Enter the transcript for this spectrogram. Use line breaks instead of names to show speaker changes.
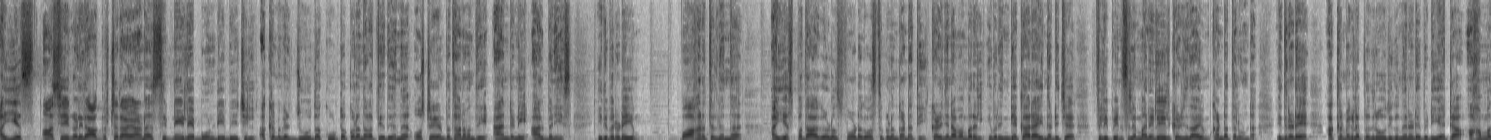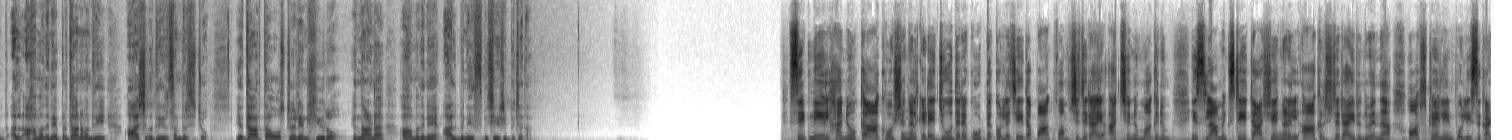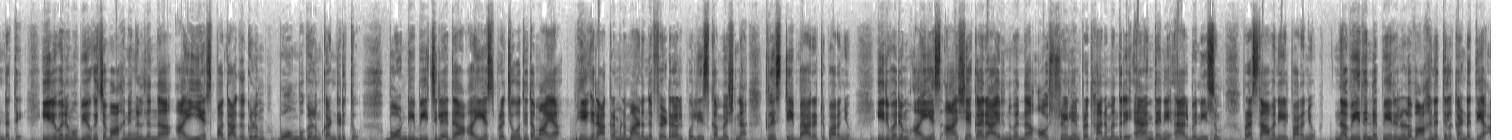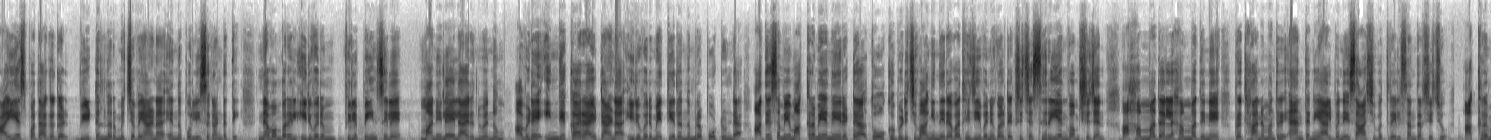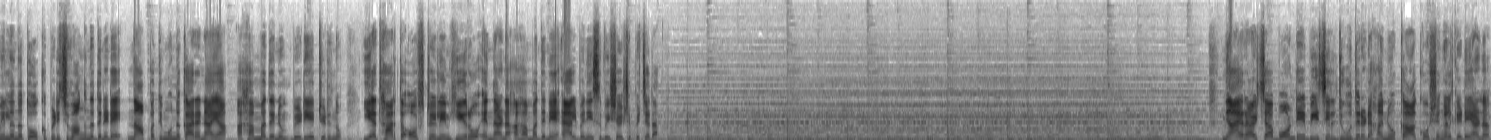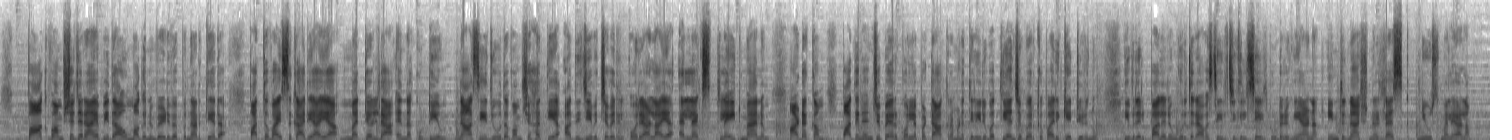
I S ആശയങ്ങളിൽ ആകൃഷ്ടരായാണ് സിഡ്നിയിലെ Bondi ബീച്ചിൽ അക്രമികൾ ജൂത കൂട്ടക്കൊല നടത്തിയത് എന്ന് ഓസ്ട്രേലിയൻ പ്രധാനമന്ത്രി ആന്റണി ആൽബനീസ്. ഇരുവരുടെയും വാഹനത്തിൽ നിന്ന് ഐ എസ് പതാകകളും സ്ഫോടക വസ്തുക്കളും കണ്ടെത്തി. കഴിഞ്ഞ നവംബറിൽ ഇവർ ഇന്ത്യക്കാരായി നടിച്ച് ഫിലിപ്പീൻസിലെ മനിലയിൽ കഴിഞ്ഞതായും കണ്ടെത്തലുണ്ട്. ഇതിനിടെ അക്രമികളെ പ്രതിരോധിക്കുന്നതിനിടെ വെടിയേറ്റ അഹമ്മദ് അൽ അഹമ്മദിനെ പ്രധാനമന്ത്രി ആശുപത്രിയിൽ സന്ദർശിച്ചു. യഥാർത്ഥ ഓസ്ട്രേലിയൻ ഹീറോ എന്നാണ് അഹമ്മദിനെ ആൽബനീസ് വിശേഷിപ്പിച്ചത്.
സിഡ്നിയിൽ ഹനൂക്ക ആഘോഷങ്ങൾക്കിടെ ജൂതരെ കൂട്ടക്കൊല്ല ചെയ്ത പാക് വംശജരായ അച്ഛനും മകനും ഇസ്ലാമിക് സ്റ്റേറ്റ് ആശയങ്ങളിൽ ആകൃഷ്ടരായിരുന്നുവെന്ന് ഓസ്ട്രേലിയൻ പോലീസ് കണ്ടെത്തി. ഇരുവരും ഉപയോഗിച്ച വാഹനങ്ങളിൽ നിന്ന് ഐ എസ് പതാകകളും ബോംബുകളും കണ്ടെടുത്തു. ബോണ്ടി ബീച്ചിലേത് ഐ എസ് പ്രചോദിതമായ ഭീകരാക്രമണമാണെന്ന് federal police commissioner Krissy Barrett പറഞ്ഞു. ഇരുവരും ഐ എസ് ആശയക്കാരായിരുന്നുവെന്ന് ഓസ്ട്രേലിയൻ പ്രധാനമന്ത്രി ആന്റണി ആൽബനീസും പ്രസ്താവനയിൽ പറഞ്ഞു. നവീദിന്റെ പേരിലുള്ള വാഹനത്തിൽ കണ്ടെത്തിയ ഐ എസ് പതാകകൾ വീട്ടിൽ നിർമ്മിച്ചവയാണ് എന്ന് പോലീസ് കണ്ടെത്തി. നവംബറിൽ ഇരുവരും ഫിലിപ്പീൻസിലെ മനിലയിലായിരുന്നുവെന്നും അവിടെ ഇന്ത്യക്കാരായിട്ടാണ് ഇരുവരും എത്തിയതെന്നും റിപ്പോർട്ടുണ്ട്. അതേസമയം അക്രമിയെ നേരിട്ട് തോക്കു പിടിച്ചു വാങ്ങി നിരവധി ജീവനുകൾ രക്ഷിച്ച സിറിയൻ വംശജൻ അഹമ്മദ് അൽ അഹമ്മദിനെ പ്രധാനമന്ത്രി ആന്റണി ആൽബനീസ് ആശുപത്രിയിൽ സന്ദർശിച്ചു. അക്രമിൽ നിന്ന് തോക്ക് പിടിച്ചു വാങ്ങുന്നതിനിടെ നാൽപ്പത്തിമൂന്നുകാരനായ അഹമ്മദിനും വെടിയേറ്റിരുന്നു. യഥാർത്ഥ ഓസ്ട്രേലിയൻ ഹീറോ എന്നാണ് അഹമ്മദിനെ ആൽബനീസ് വിശേഷിപ്പിച്ചത്. ഞായറാഴ്ച ബോണ്ടെ ബീച്ചിൽ ജൂതരുടെ ഹനൂക്ക ആഘോഷങ്ങൾക്കിടെയാണ് പാക് വംശജരായ പിതാവും മകനും വെടിവെപ്പ് നടത്തിയത്. പത്ത് വയസ്സുകാരിയായ മെറ്റൽഡ എന്ന കുട്ടിയും നാസി ജൂത വംശഹത്യ അതിജീവിച്ചവരിൽ ഒരാളായ അലക്സ് ക്ലെയ്റ്റ് മാനും അടക്കം പതിനഞ്ച് പേർ കൊല്ലപ്പെട്ട ആക്രമണത്തിൽ ഇരുപത്തിയഞ്ച് പേർക്ക് പരിക്കേറ്റിരുന്നു. ഇവരിൽ പലരും ഗുരുതരാവസ്ഥയിൽ ചികിത്സയിൽ തുടരുകയാണ്. International desk news Malayalam.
